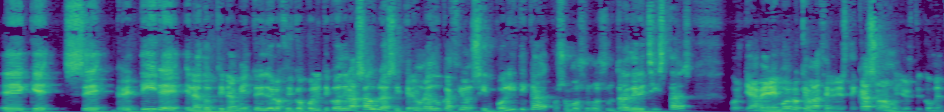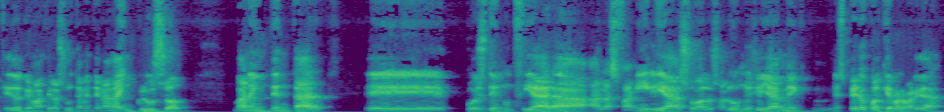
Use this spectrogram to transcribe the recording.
eh, que se retire el adoctrinamiento ideológico político de las aulas y tener una educación sin política, pues somos unos ultraderechistas pues ya veremos lo que va a hacer en este caso. Vamos, yo estoy convencido de que no va a hacer absolutamente nada. Incluso van a intentar eh, pues denunciar a, a, las familias o a los alumnos. Yo ya me, me, espero cualquier barbaridad.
